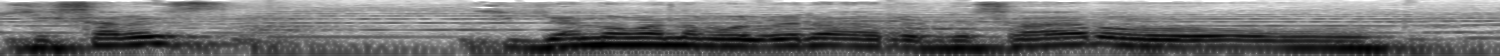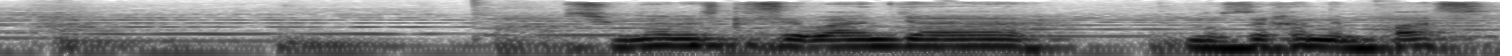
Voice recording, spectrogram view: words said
Si sabes. Si ya no van a volver a regresar o. Si una vez que se van ya nos dejan en paz.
